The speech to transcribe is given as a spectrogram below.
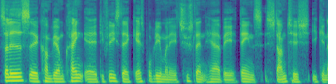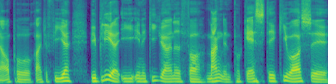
Således øh, kom vi omkring øh, de fleste af gasproblemerne i Tyskland her ved dagens stamtisch i Genau på Radio 4. Vi bliver i energihjørnet for manglen på gas. Det giver også øh,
